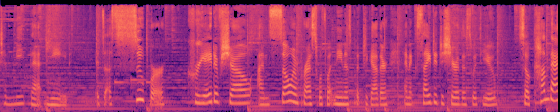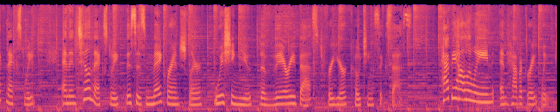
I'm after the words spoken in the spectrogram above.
to meet that need. It's a super creative show. I'm so impressed with what Nina's put together and excited to share this with you. So come back next week and until next week, this is Meg Rentschler wishing you the very best for your coaching success. Happy Halloween and have a great week.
